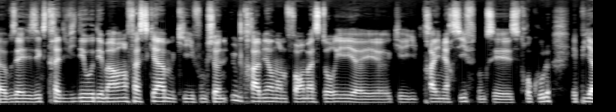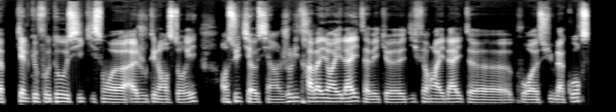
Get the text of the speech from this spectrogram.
Euh, vous avez des extraits de vidéos des marins face cam qui fonctionnent ultra bien dans le format story euh, et qui est ultra immersif. Donc c'est trop cool. Et puis il y a quelques photos aussi qui sont ajoutées là en story. Ensuite il y a aussi un joli travail en highlight avec différents highlights pour suivre la course.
